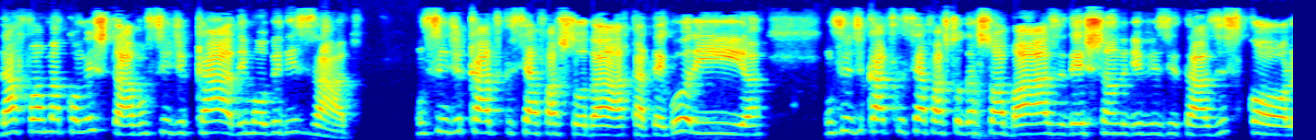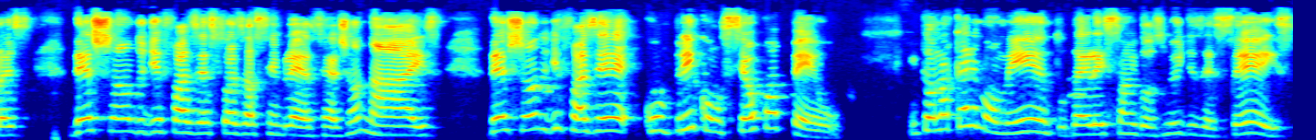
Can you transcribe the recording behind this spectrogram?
da forma como estava, um sindicato imobilizado um sindicato que se afastou da categoria, um sindicato que se afastou da sua base, deixando de visitar as escolas, deixando de fazer suas assembleias regionais, deixando de fazer cumprir com o seu papel. Então, naquele momento da eleição em 2016,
